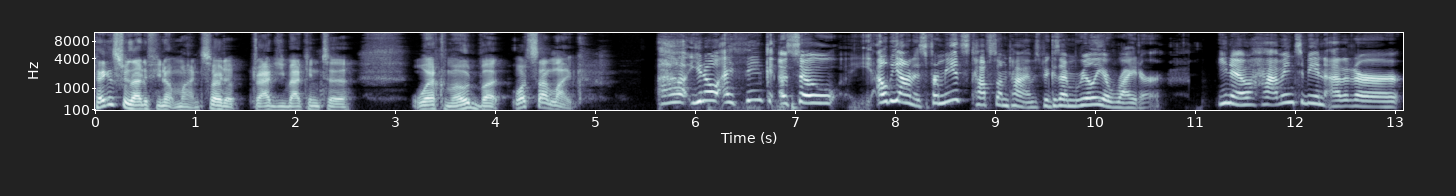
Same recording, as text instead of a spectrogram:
Take us through that if you don't mind. Sorry to drag you back into work mode, but what's that like? Uh, you know, I think uh, so. I'll be honest. For me, it's tough sometimes because I'm really a writer. You know, having to be an editor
